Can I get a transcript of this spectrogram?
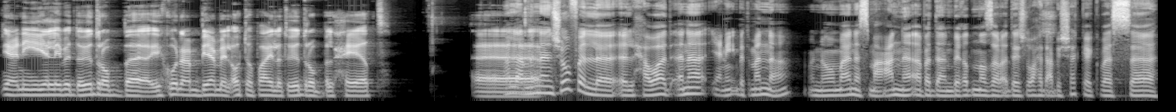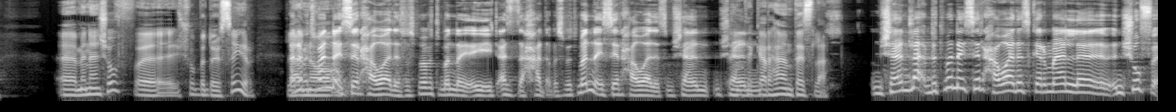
يعني يلي بده يضرب يكون عم بيعمل autopilot ويضرب بالحيط. آه هلأ بدنا نشوف ال- الحواد أنا يعني بتمنى إنه ما نسمع عنها ابدا بغض النظر قديش الواحد عم يشكك بس آه، آه، بدنا نشوف شو بده يصير. أنا بتمنى يصير حوادث بس ما بتمنى يتأذى حدا. بس بتمنى يصير حوادث مشان أنت مشان كرهان تسلا. مشان لا بتمنى يصير حوادث كرمال آه، نشوف آه،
